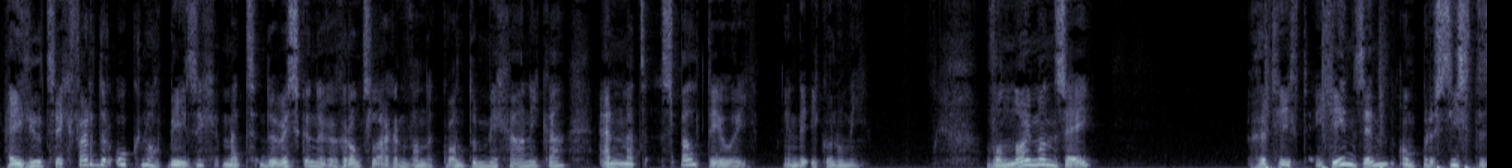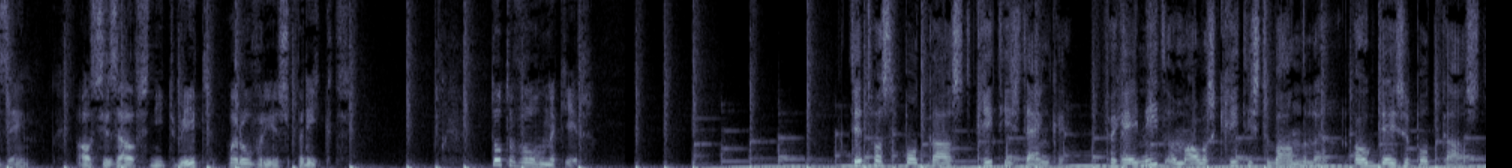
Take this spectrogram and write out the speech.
Hij hield zich verder ook nog bezig met de wiskundige grondslagen van de kwantummechanica en met speltheorie in de economie. Von Neumann zei: Het heeft geen zin om precies te zijn, als je zelfs niet weet waarover je spreekt. Tot de volgende keer. Dit was de podcast Kritisch Denken. Vergeet niet om alles kritisch te behandelen, ook deze podcast.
